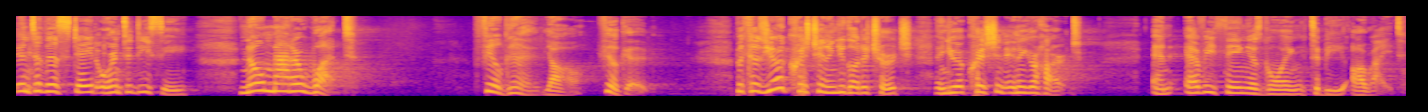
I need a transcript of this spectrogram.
into this state or into DC, no matter what, feel good, y'all. Feel good. Because you're a Christian and you go to church and you're a Christian in your heart, and everything is going to be all right.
